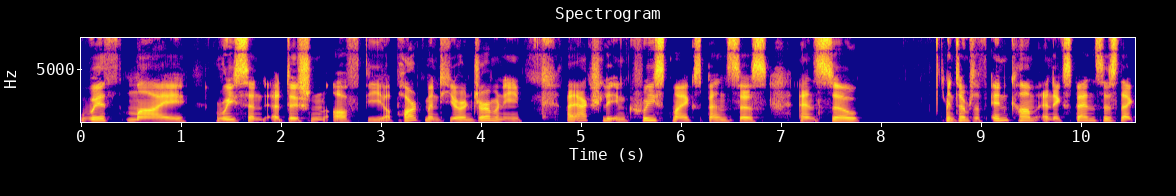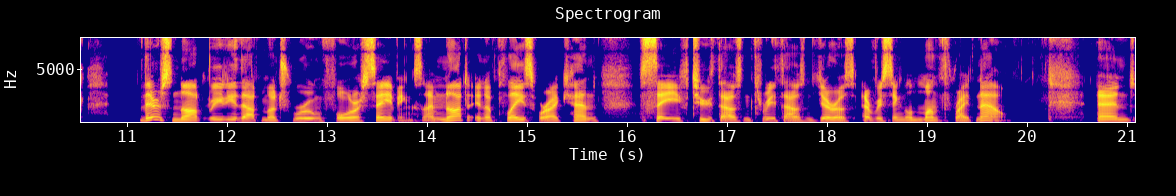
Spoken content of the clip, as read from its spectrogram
with my recent addition of the apartment here in Germany, I actually increased my expenses. And so, in terms of income and expenses, like there's not really that much room for savings. I'm not in a place where I can save 2,000, 3,000 euros every single month right now. And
